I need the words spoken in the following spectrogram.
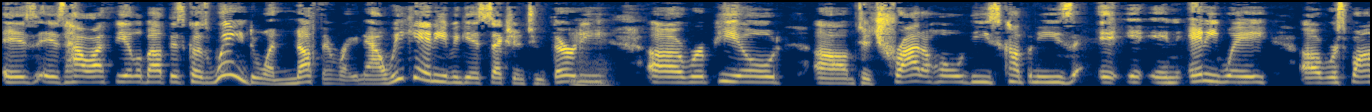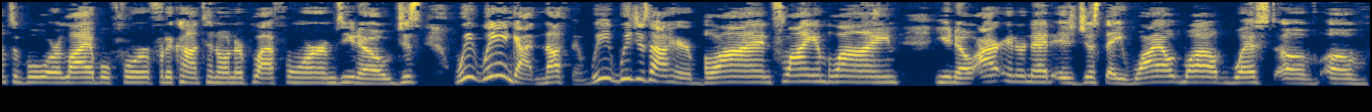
is, is how I feel about this. Cause we ain't doing nothing right now. We can't even get section 230, mm-hmm. uh, repealed, um, to try to hold these companies in, in any way, uh, responsible or liable for, for the content on their platforms. You know, just, we, we ain't got nothing. We, we just out here blind, flying blind. You know, our internet is just a wild, wild west of, of,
